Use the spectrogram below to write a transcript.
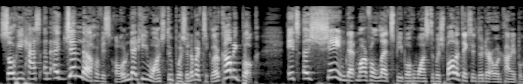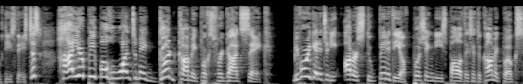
So he has an agenda of his own that he wants to push in a particular comic book. It's a shame that Marvel lets people who wants to push politics into their own comic book these days. Just hire people who want to make good comic books for God's sake. Before we get into the utter stupidity of pushing these politics into comic books,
